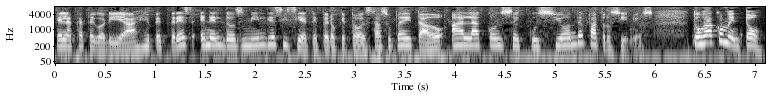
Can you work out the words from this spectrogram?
en la categoría GP3 en el 2017, pero que todo está supeditado a la consecución de patrocinios. Tunja comentó.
